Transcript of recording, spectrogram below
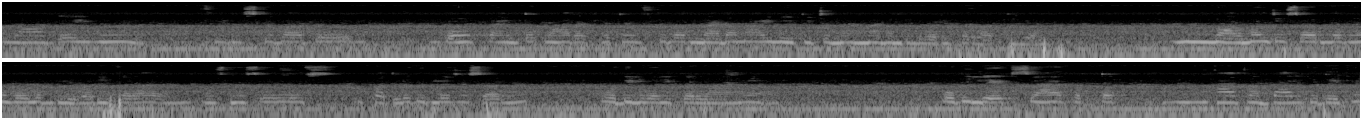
वहाँ गई हूँ फिर उसके बाद बहुत टाइम तक वहाँ रखे थे उसके बाद मैडम आई नहीं थी जो मैम मैडम डिलीवरी करवाती है नॉर्मल जो सर लोग हैं वो लोग डिलीवरी कराए उसमें से पतले दुबले जो सर हैं वो डिलीवरी करवाए हैं वो भी लेट से आए तब तक। हाथ में डाल के देखे,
